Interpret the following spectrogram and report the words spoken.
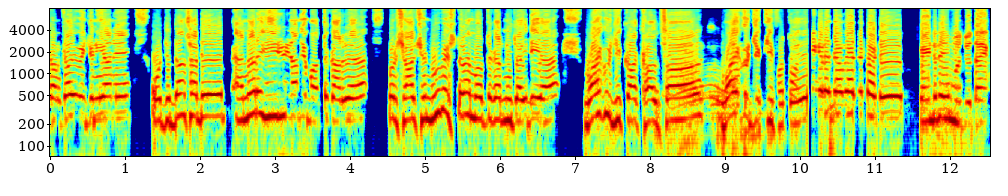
ਕਣਕਾਂ ਵੀ ਵਿਜਣੀਆਂ ਨੇ। ਉਹ ਜਿੱਦਾਂ ਸਾਡੇ ਐਨਆਰਆਈ ਇਹਨਾਂ ਦੀ ਮਦਦ ਕਰ ਰਿਹਾ ਹੈ, ਪ੍ਰਸ਼ਾਸਨ ਨੂੰ ਵੀ ਇਸ ਤਰ੍ਹਾਂ ਮਦਦ ਕਰਨੀ ਚਾਹੀਦੀ ਹੈ। ਵਾਹਿਗੁਰੂ ਜੀ ਕਾ ਖਾਲਸਾ, ਵਾਹਿਗੁਰੂ ਜੀ ਕੀ ਫਤਿਹ। ਚਾਹੋਗੇ ਅੱਜ ਤੁਹਾਡੇ ਪਿੰਡ ਦੇ ਮੌਜੂਦਾ ਇੱਕ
